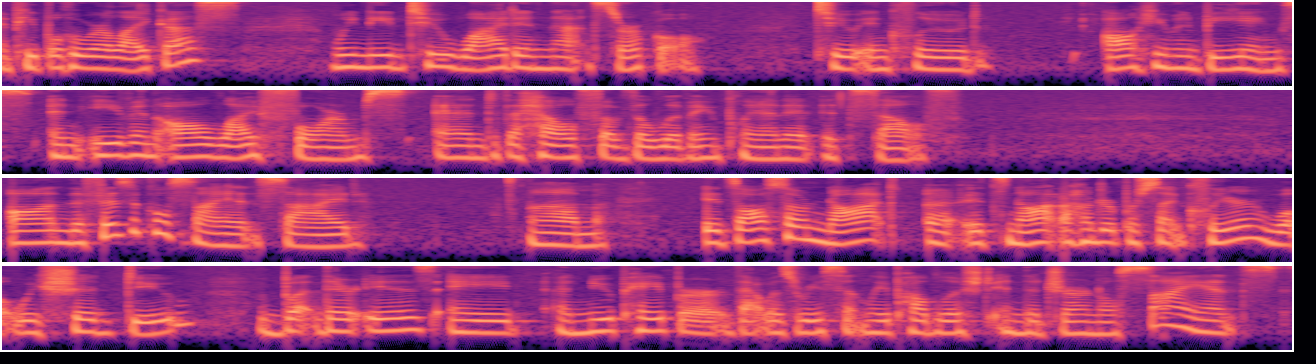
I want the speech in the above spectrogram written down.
and people who are like us, we need to widen that circle to include all human beings and even all life forms and the health of the living planet itself. On the physical science side, um, it's also not uh, it's not 100% clear what we should do but there is a, a new paper that was recently published in the journal science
